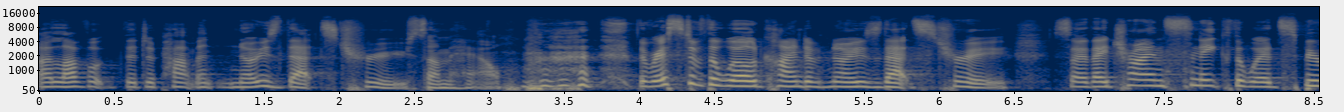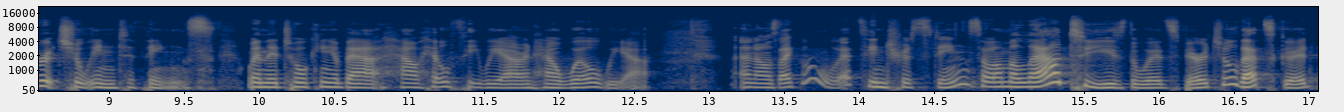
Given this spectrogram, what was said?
I love what the department knows that's true somehow. the rest of the world kind of knows that's true. So they try and sneak the word spiritual into things when they're talking about how healthy we are and how well we are. And I was like, oh, that's interesting. So I'm allowed to use the word spiritual. That's good.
